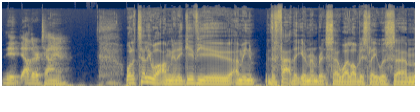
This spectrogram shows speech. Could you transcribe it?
the other Italian. Well, I tell you what, I'm going to give you. I mean, the fact that you remember it so well, obviously, it was. Um,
